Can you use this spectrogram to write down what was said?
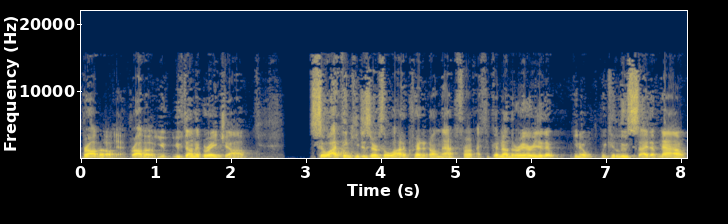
bravo, yeah. bravo. You, you've done a great job. So I think he deserves a lot of credit on that front. I think another area that you know we could lose sight of now,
